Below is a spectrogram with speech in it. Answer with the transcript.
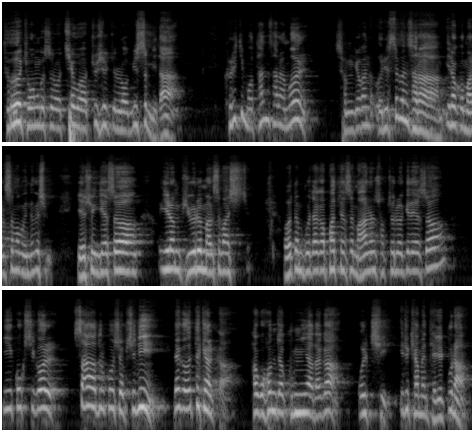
더 좋은 것으로 채워 주실 줄로 믿습니다. 그렇지 못한 사람을 성경은 어리석은 사람이라고 말씀하고 있는 것입니다. 예수님께서 이런 비유를 말씀하시죠. 어떤 부자가 밭에서 많은 소출을 얻게 돼서 이 곡식을 쌓아둘 곳이 없으니 내가 어떻게 할까 하고 혼자 궁리하다가 옳지 이렇게 하면 되겠구나.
